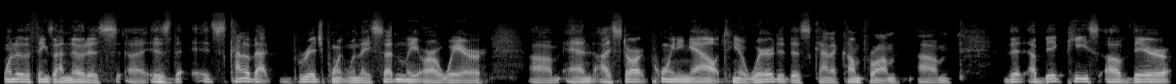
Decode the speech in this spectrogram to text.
one of the things I notice uh, is that it's kind of that bridge point when they suddenly are aware, um, and I start pointing out, you know, where did this kind of come from? Um, that a big piece of their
